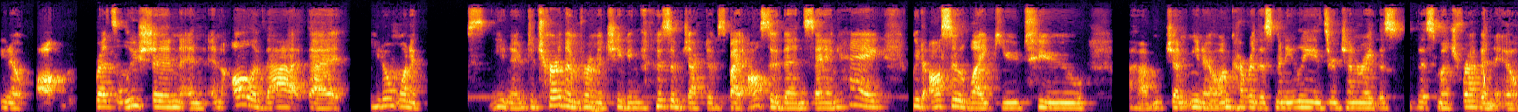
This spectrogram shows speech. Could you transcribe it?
you know, resolution and, and all of that, that you don't want to you know deter them from achieving those objectives by also then saying hey we'd also like you to um, gen, you know uncover this many leads or generate this this much revenue.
